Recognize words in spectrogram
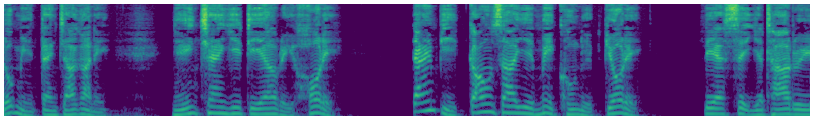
ရုပ်မြင်တန်ကြားကနေ ငိမ့်ချမ်းရေးတရားတွေဟောတယ်တိုင်းပြည်ကောင်းစားရေးမိတ်ခုံးတွေပြောတယ်လျှက်စစ်ယထာတွေ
